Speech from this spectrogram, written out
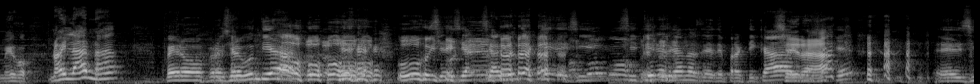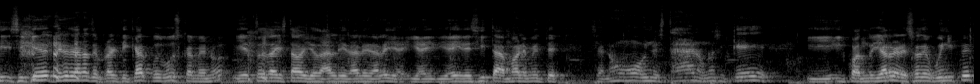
me dijo, no hay lana. Pero, pero si algún día. Uy. si, si- si algún día que- si- tienes ganas de, de practicar. ¿Será? No sé qué, eh, si si quieres- tienes ganas de practicar, pues búscame, ¿no? Y entonces ahí estaba yo, dale, dale, dale. Y, y, ahí- y ahí de cita amablemente decía, no, hoy no están, o no sé qué. Y, y cuando ya regresó de Winnipeg,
